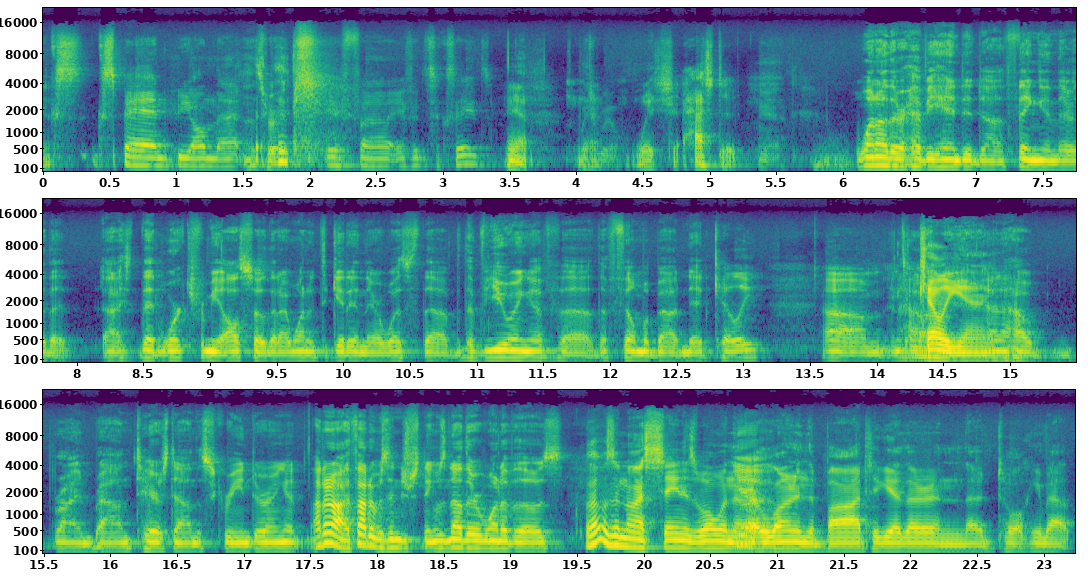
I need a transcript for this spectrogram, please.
ex- expand beyond that. That's right. If, uh, if it succeeds. Yeah, Which yeah. will. which has to. One other heavy-handed uh, thing in there that uh, that worked for me also that I wanted to get in there was the the viewing of the the film about Ned Kelly, um, and how Kelly Gang. and how Bryan Brown tears down the screen during it. I don't know. I thought it was interesting. It was another one of those. Well, that was a nice scene as well when they Yeah. were alone in the bar together and they're talking about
